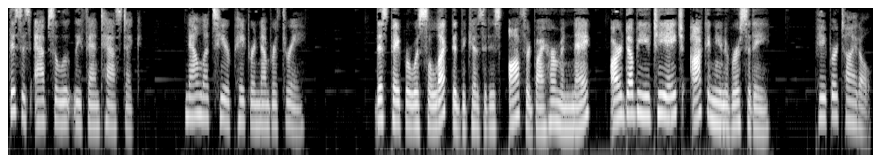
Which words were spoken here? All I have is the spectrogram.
This is absolutely fantastic. Now let's hear paper number 3. This paper was selected because it is authored by Hermann Ney, RWTH Aachen University. Paper title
